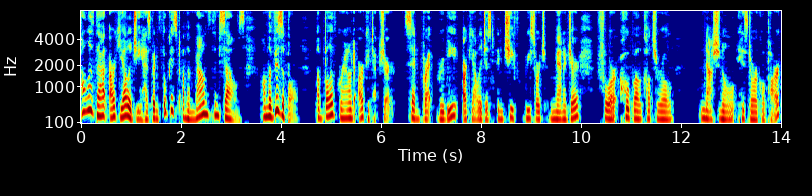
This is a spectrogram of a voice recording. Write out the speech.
all of that archaeology has been focused on the mounds themselves, on the visible, above ground architecture said Bret Ruby, archaeologist and chief research manager for Hopewell Cultural National Historical Park.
